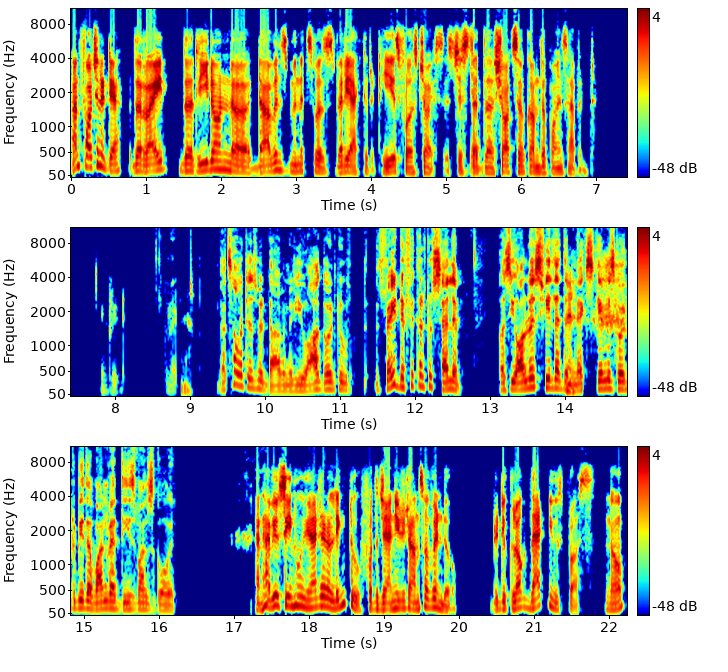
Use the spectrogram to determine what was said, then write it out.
Unfortunate, yeah. The right, the read on uh, Darwin's minutes was very accurate. He is first choice. It's just yeah. that the shots have come, the points haven't. Agreed. Correct. Yeah. That's how it is with Darwin. You are going to. It's very difficult to sell him because you always feel that the yeah. next game is going to be the one where these ones go in. And have you seen who United are linked to for the January transfer window? Did you clock that news, Pras? No.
